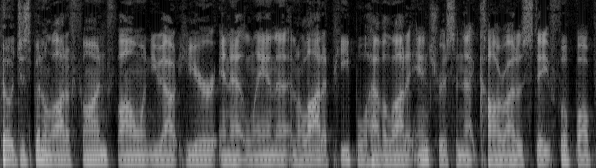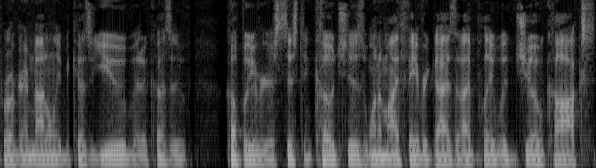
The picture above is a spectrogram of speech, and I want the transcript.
Coach, it's been a lot of fun following you out here in Atlanta, and a lot of people have a lot of interest in that Colorado State football program, not only because of you, but because of a couple of your assistant coaches. One of my favorite guys that I play with, Joe Cox,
